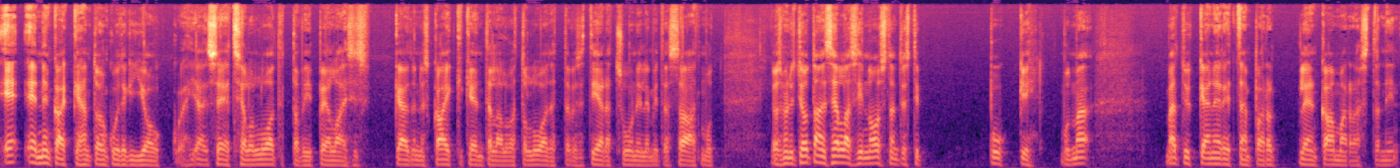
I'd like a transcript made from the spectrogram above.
E-, ennen kaikkea tuo on kuitenkin joukkue ja se, että siellä on luotettavia pelaajia, siis käytännössä kaikki kentällä olevat on luotettavia, sä tiedät suunnilleen mitä saat, mutta jos mä nyt jotain sellaisia nostan, tietysti pukki, mutta mä, mä tykkään erittäin paljon Glenn Kamarasta, niin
